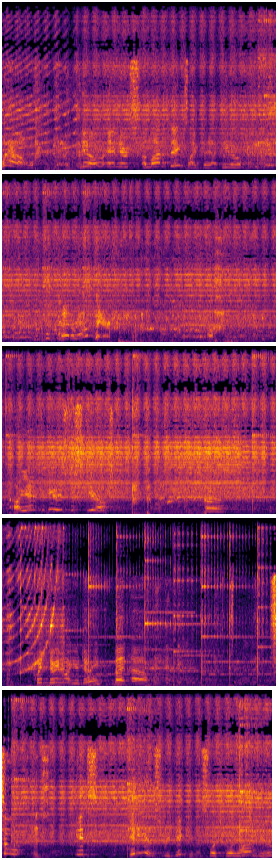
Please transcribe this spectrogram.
wow. You know, and there's a lot of things like that, you know, that are out there. All you have to do is just, you know, uh, quit doing what you're doing. But, uh, so it's, it's, it is ridiculous what's going on here.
